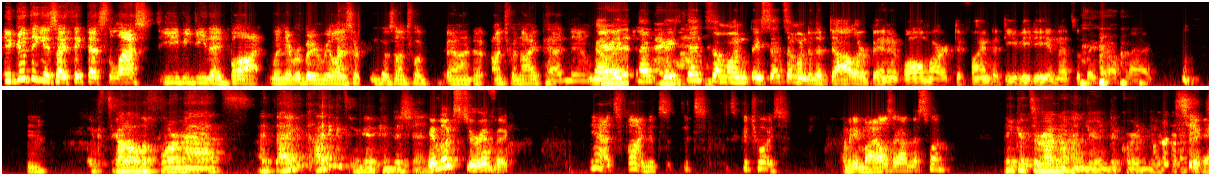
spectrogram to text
the good thing is I think that's the last DVD they bought when everybody realized everything goes onto a uh, onto an iPad now. No, they sent, they sent someone. They sent someone to the dollar bin at Walmart to find a DVD, and that's what they brought back. Look, it's got all the floor mats. I, I, I think it's in good condition. It looks terrific. Yeah, it's fine. It's it's it's a good choice. How many miles are on this one? I think it's around 100 according to the car. 106 Yeah.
